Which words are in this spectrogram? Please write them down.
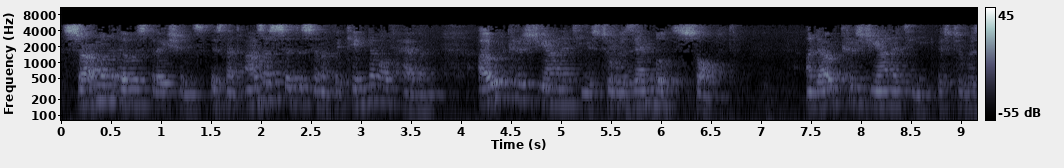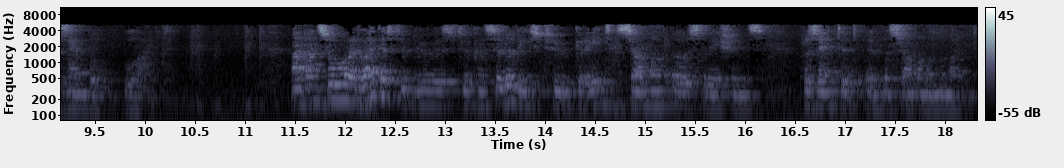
sermon illustrations is that as a citizen of the kingdom of heaven, our Christianity is to resemble salt. and our Christianity is to resemble light. And so, what I'd like us to do is to consider these two great sermon illustrations presented in the Sermon on the Mount.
